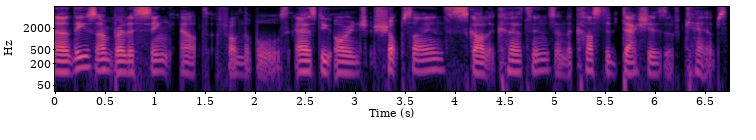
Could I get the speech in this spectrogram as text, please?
Uh, these umbrellas sing out from the walls, as do orange shop signs, scarlet curtains, and the custard dashes of cabs.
